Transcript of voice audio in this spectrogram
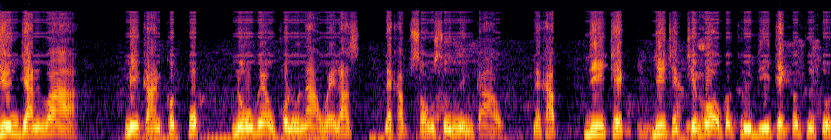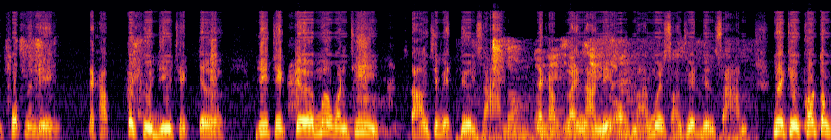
ยืนยันว่ามีการค้นพบ โนเวลโคโรนาไวรัสนะครับ 2019 นะครับ detect detectable ก็คือ detect ก็คือตรวจพบนั่นเองนะครับ ก็คือ detect เจอ detect เจอเมื่อวันที่ 31 เดือน 3 นะครับ รายงานนี้ออกมาเมื่อ 31 เดือน 3 นั่นคือเขาต้อง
